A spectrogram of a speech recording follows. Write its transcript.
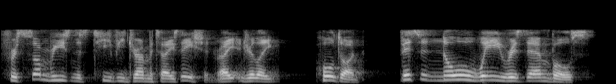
for some reason as TV dramatization, right? And you're like, hold on, this in no way resembles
